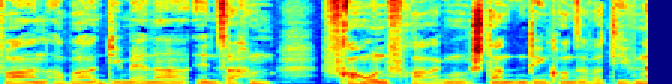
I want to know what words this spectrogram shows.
waren aber die Männer in Sachen Frauenfreiheit Fragen standen den Konservativen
